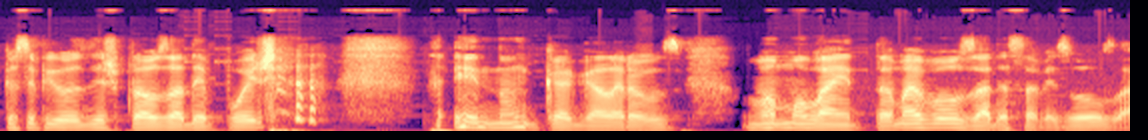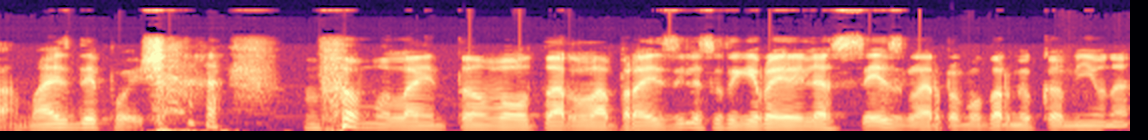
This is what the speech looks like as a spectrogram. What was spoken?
Que eu sempre deixo pra usar depois. e nunca, galera, usa. Vamos lá então, mas vou usar dessa vez, vou usar. Mas depois. Vamos lá então, voltar lá para as ilhas. Eu tenho que ir pra ilha 6, galera, pra voltar no meu caminho, né?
